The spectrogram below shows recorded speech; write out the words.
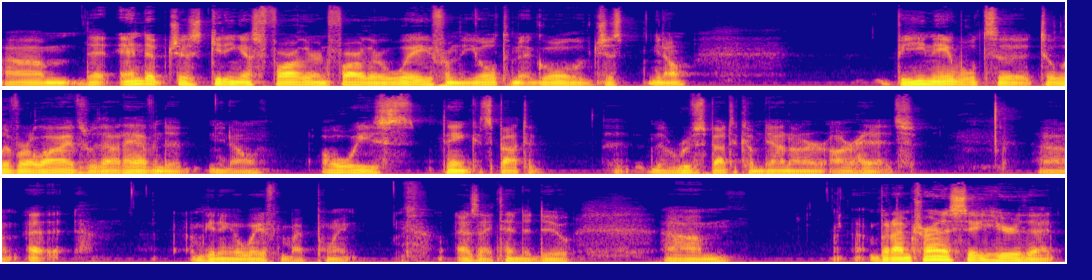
um, that end up just getting us farther and farther away from the ultimate goal of just you know being able to to live our lives without having to you know always think it's about to the roof's about to come down on our, our heads. Um, I, uh, I'm getting away from my point as I tend to do. Um, but I'm trying to say here that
